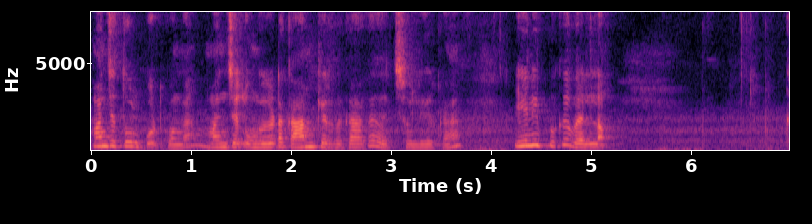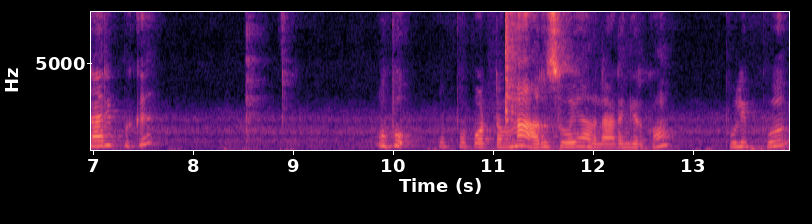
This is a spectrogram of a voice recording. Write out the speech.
மஞ்சள் தூள் போட்டுக்கோங்க. மஞ்சள் உங்கள்கிட்ட காமிக்கிறதுக்காக வச்சு சொல்லியிருக்கேன். இனிப்புக்கு வெல்லம். கரிப்புக்கு உப்பு. உப்பு போட்டோம்னா அறுசுவையும் அதில் அடங்கியிருக்கும். புளிப்பு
